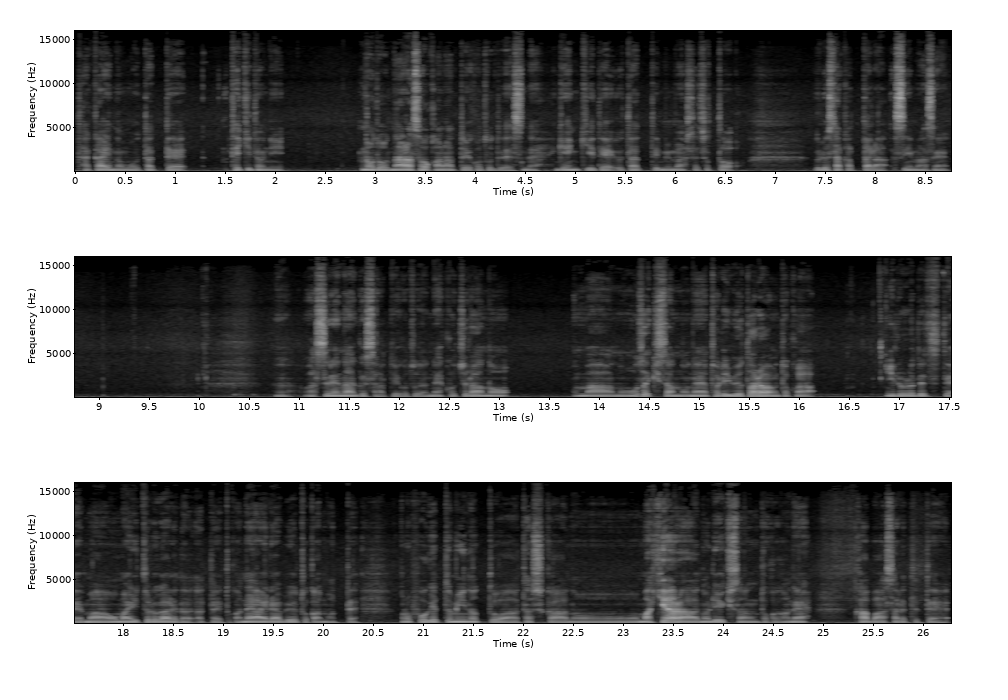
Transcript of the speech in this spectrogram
高いのも歌って適度に喉を鳴らそうかなということでですね元気で歌ってみました。ちょっとうるさかったらすいません、うん、忘れなぐさということでねこちらのまあの尾崎さんのねトリビュートアルバムとかいろいろ出ててまあ「オーマイ・リトル・ガール」だったりとかね「I love you」とかもあってこの「Forget Me Not」は確かあの牧原紀之さんとかがねカバーされてて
